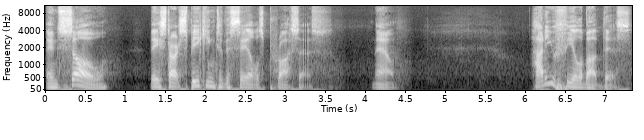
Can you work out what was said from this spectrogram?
And so they start speaking to the sales process. Now, how do you feel about this?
